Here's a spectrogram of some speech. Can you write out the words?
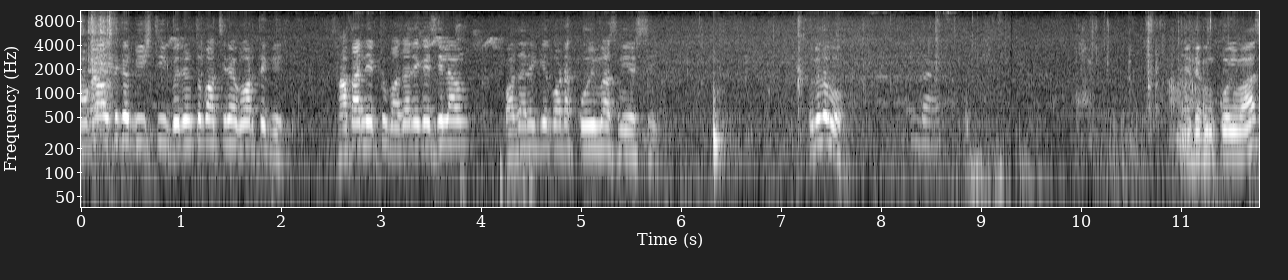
সকাল থেকে বৃষ্টি বেরোতে পারছি না ঘর থেকে। ছাতা নিয়ে একটু বাজারে গেছিলাম বাজারে গিয়ে কটা কই মাছ নিয়ে এসেছি। তুলে দেবো? এই দেখুন কই মাছ।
